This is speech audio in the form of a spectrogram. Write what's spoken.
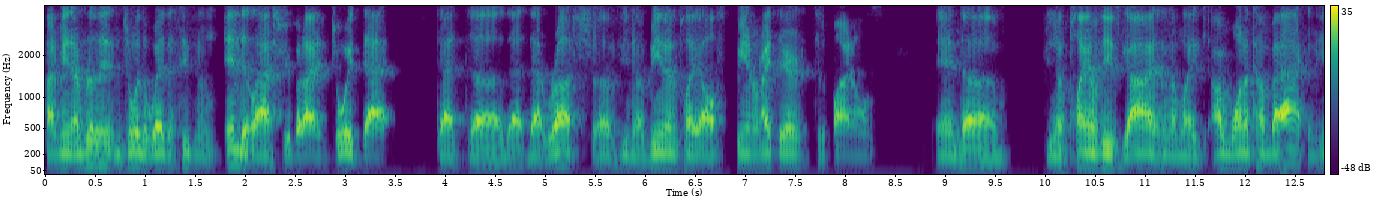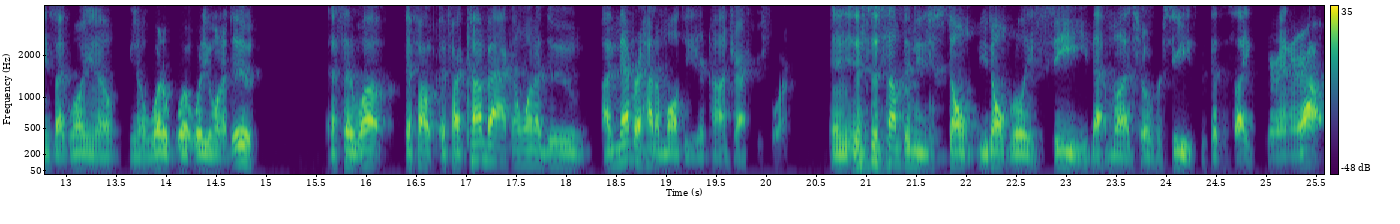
I mean, I really didn't enjoy the way the season ended last year, but I enjoyed that that uh, that that rush of you know being in the playoffs, being right there to the finals, and um, you know, playing with these guys, and I'm like, I want to come back, and he's like, well, you know, you know, what what, what do you want to do? And I said, well, if I if I come back, I want to do. I never had a multi-year contract before, and it's just something you just don't you don't really see that much overseas because it's like you're in or out,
